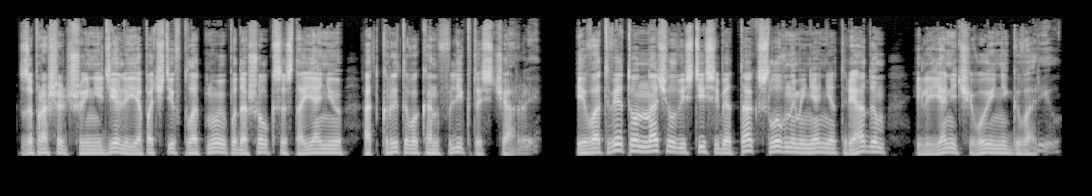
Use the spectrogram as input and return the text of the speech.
За прошедшие недели я почти вплотную подошел к состоянию открытого конфликта с Чарли. И в ответ он начал вести себя так, словно меня нет рядом или я ничего и не говорил.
